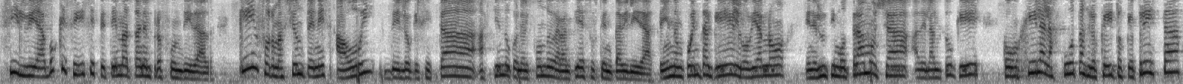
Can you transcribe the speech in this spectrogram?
Silvia, vos que seguís este tema tan en profundidad, ¿qué información tenés a hoy de lo que se está haciendo con el Fondo de Garantía de Sustentabilidad? Teniendo en cuenta que el gobierno en el último tramo ya adelantó que congela las cuotas de los créditos que presta,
